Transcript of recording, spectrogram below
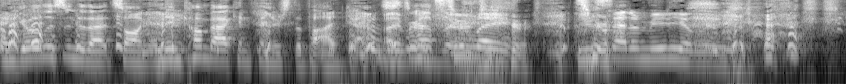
and go listen to that song and then come back and finish the podcast. It's, it's too late. You said immediately.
